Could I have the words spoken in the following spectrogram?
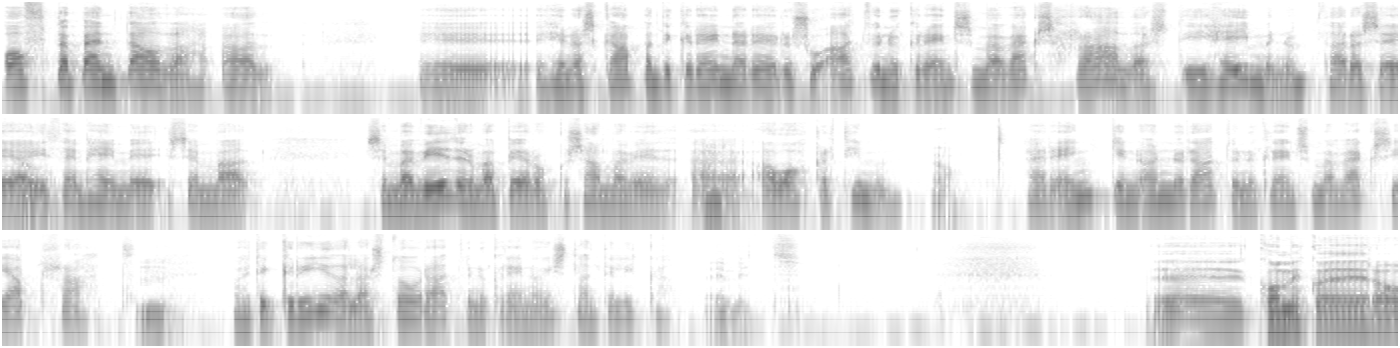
ofta bend á það að e, hérna skapandi greinar eru svo atvinnugrein sem að vex hraðast í heiminum þar að segja Já. í þeim heimi sem að, sem að við erum að bera okkur sama við mm. á okkar tímum. Já. Það er engin önnur atvinnugrein sem að vex jafn hratt mm. og þetta er gríðalega stóra atvinnugrein á Íslandi líka. Einmitt. Uh, kom eitthvað þér á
